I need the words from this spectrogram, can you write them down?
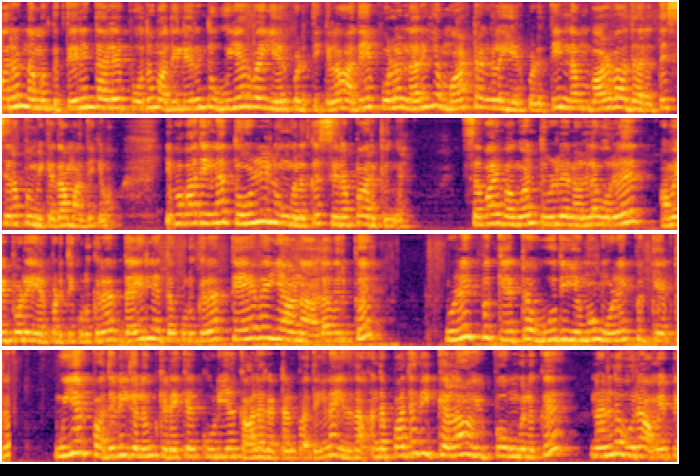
வரும் நமக்கு தெரிந்தாலே போதும். அதிலிருந்து உயர்வை ஏற்படுத்திக்கலாம். அதே போல நிறைய மாற்றங்களை ஏற்படுத்தி நம் வாழ்வாதாரத்தை சிறப்பு மிக்கதா மாத்திக்கலாம். இப்போ பார்த்தீங்கன்னா தொழில் உங்களுக்கு சிறப்பாக இருக்குங்க. செவ்வாய் பகவான் தொழிலை நல்ல ஒரு அமைப்போடு ஏற்படுத்தி கொடுக்கிறார். தைரியத்தை கொடுக்கிறார். தேவையான அளவிற்கு உழைப்புக்கேற்ற ஊதியமும் உழைப்புக்கேற்ற உயர் பதவிகளும் கிடைக்கக்கூடிய காலகட்டம் பார்த்தீங்கன்னா இதுதான். அந்த பதவிக்கெல்லாம் இப்போ உங்களுக்கு நல்ல ஒரு அமைப்பு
